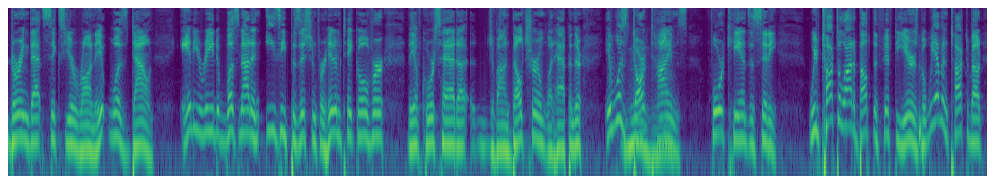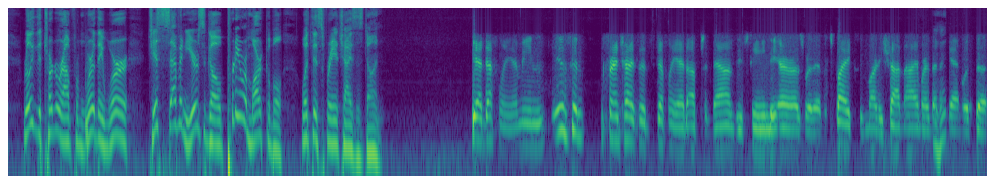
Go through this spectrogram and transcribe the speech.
during that six year run. It was down. Andy Reid was not an easy position for him to take over. They, of course, had uh, Jovan Belcher and what happened there. It was mm-hmm. dark mm, times for Kansas City. We've talked a lot about the 50 years, but we haven't talked about really the turnaround from where they were just seven years ago. Pretty remarkable what this franchise has done. Yeah, definitely. I mean, isn't a franchise that's definitely had ups and downs. We've seen the eras where they had the spikes with Marty Schottenheimer, then mm-hmm. again with the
